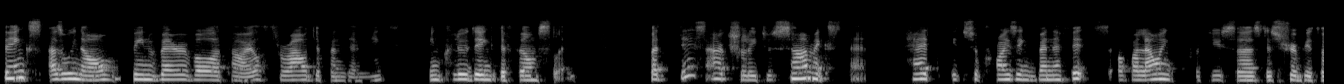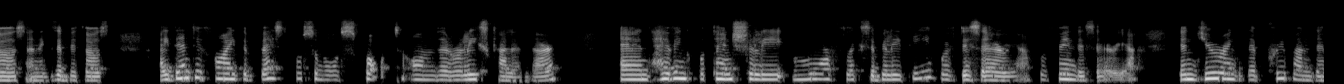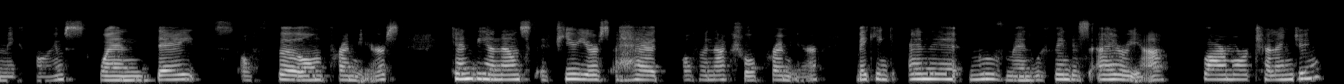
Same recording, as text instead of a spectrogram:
things, as we know, been very volatile throughout the pandemic, including the film slate. But this actually, to some extent, had its surprising benefits of allowing producers, distributors, and exhibitors identify the best possible spot on the release calendar and having potentially more flexibility with this area, within this area, than during the pre-pandemic times when dates of film premieres can be announced a few years ahead of an actual premiere, making any movement within this area far more challenging.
